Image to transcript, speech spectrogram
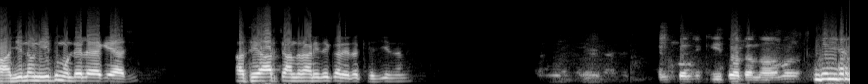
ਹਾਂਜੀ ਨਵਨੀਤ ਮੁੰਡੇ ਲੈ ਕੇ ਆ ਜੀ। ਹਥਿਆਰ ਚੰਦਰਾਣੀ ਦੇ ਘਰੇ ਰੱਖੇ ਜੀ ਇਹਨਾਂ ਨੇ। ਜੀ ਕੀ ਤੁਹਾਡਾ ਨਾਮ? ਜਿੰਦਰ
